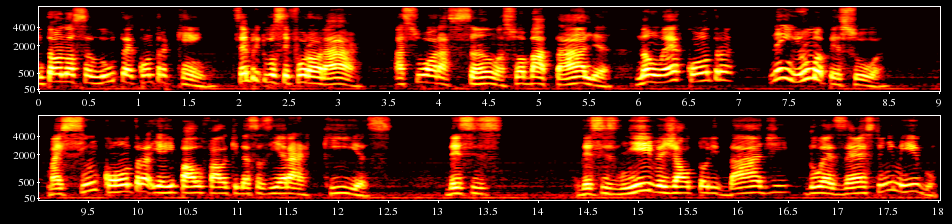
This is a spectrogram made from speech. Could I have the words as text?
Então a nossa luta é contra quem? Sempre que você for orar, a sua oração, a sua batalha não é contra nenhuma pessoa, mas sim contra, e aí Paulo fala aqui dessas hierarquias, desses desses níveis de autoridade do exército inimigo.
